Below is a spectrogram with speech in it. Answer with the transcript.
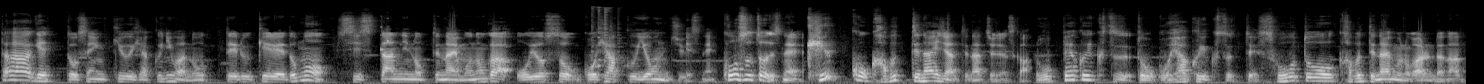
ターゲット1900には載ってるけれども、シスタンに載ってないものがおよそ540ですね。こうするとですね、結構被ってないじゃんってなっちゃうじゃないですか。600いくつと500いくつって相当被ってないものがあるんだなっ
